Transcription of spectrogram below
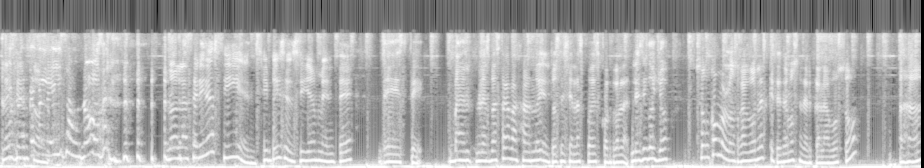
No es pues, ¿qué cierto. me le hizo? No, No, las heridas siguen, simple y sencillamente, este, van, las vas trabajando y entonces ya las puedes controlar. Les digo yo, son como los dragones que tenemos en el calabozo, ajá,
